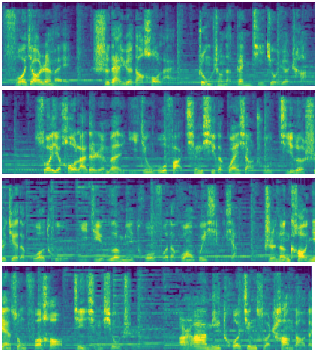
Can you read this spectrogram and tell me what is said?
佛教认为，时代越到后来，众生的根基就越差，所以后来的人们已经无法清晰地观想出极乐世界的国土以及阿弥陀佛的光辉形象，只能靠念诵佛号进行修持。而《阿弥陀经》所倡导的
